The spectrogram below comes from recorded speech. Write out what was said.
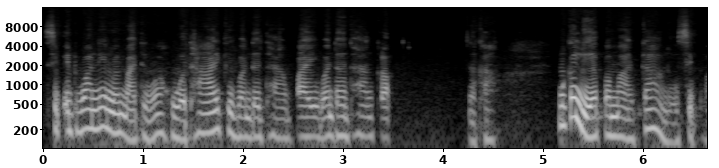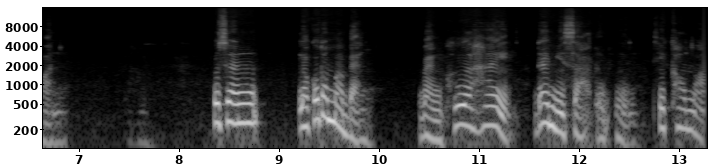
11วันนี่มันหมายถึงว่าหัวท้ายคือวันเดินทางไปวันเดินทางกลับนะคะ มันก็เหลือประมาณ9หรือ10วัน เพราะฉะนั้นเราก็ต้องมาแบ่งแบ่งเพื่อให้ได้มีศาสตร์อื่นๆที่เข้ามา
